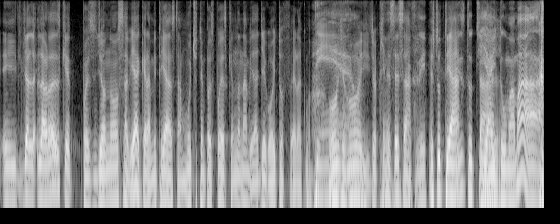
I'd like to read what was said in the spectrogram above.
Y la verdad es que, pues yo no sabía que era mi tía hasta mucho tiempo después que una Navidad llegó y todo era como, oh, llegó. Y yo, ¿quién es esa? Es tu tía. Es tu tía y tu mamá.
